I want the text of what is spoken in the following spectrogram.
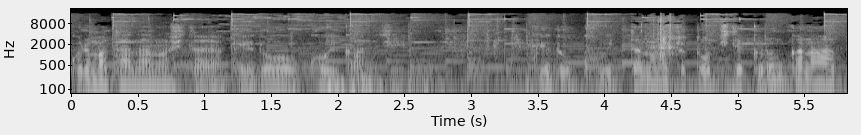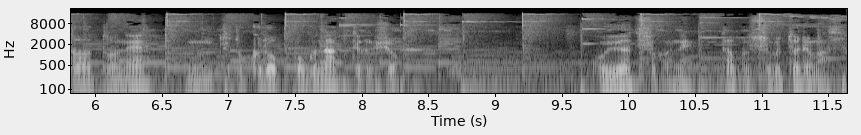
これまた棚の下やけどこういう感じ。けどこういったのがちょっと落ちてくるんかなとあとね、うん、ちょっと黒っぽくなってるでしょ。こういうやつとかね。多分すぐ取れます。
